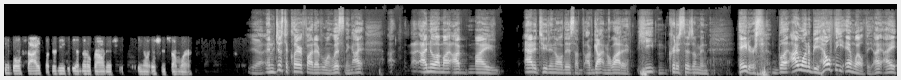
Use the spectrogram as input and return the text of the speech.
see both sides, but there needs to be a middle ground issue, you know, issued somewhere. Yeah, and just to clarify to everyone listening, I, I know my I've, my attitude in all this. I've I've gotten a lot of heat and criticism and haters, but I want to be healthy and wealthy. I, I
